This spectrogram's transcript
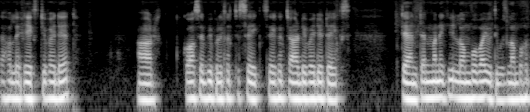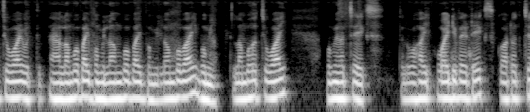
তাহলে এক্স ডিভাইডেড আর কসের বিপরীত হচ্ছে সেক সেক হচ্ছে R divided X tan tan মানে কি? লম্ব বাই অতিভুজ লম্ব হচ্ছে ওয়াই লম্ব বাই ভূমি, লম্ব বাই ভূমি, লম্ব বাই ভূমি। লম্ব হচ্ছে ওয়াই ভূমি হচ্ছে এক্স তাহলে Y Y divided X cot হচ্ছে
